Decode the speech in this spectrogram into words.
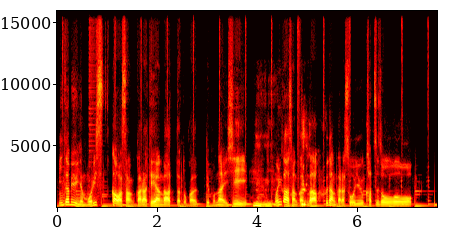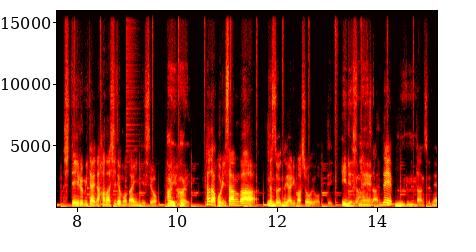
インタビューの森川さんから提案があったとかでもないし、うんうん森川さんからが普段からそういう活動をしているみたいな話でもないんですよ。はいはい。ただ堀さんが、じゃあうんそういうのやりましょうよっていい言ってるはですねで、うんうん言ったんですよね。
